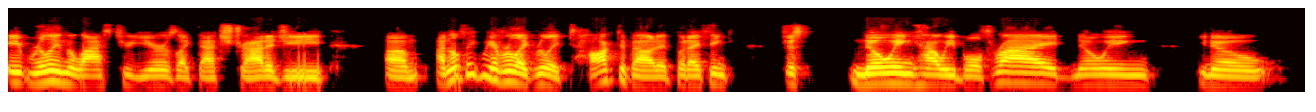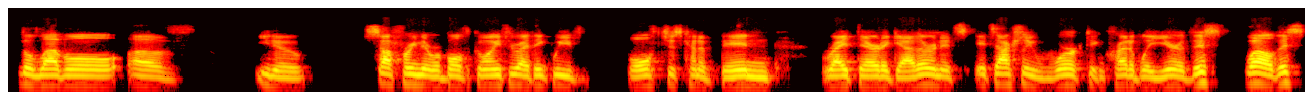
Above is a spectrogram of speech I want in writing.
it really in the last two years, like that strategy, um, I don't think we ever like really talked about it, but I think just knowing how we both ride, knowing, you know, the level of, you know, suffering that we're both going through, I think we've both just kind of been right there together and it's it's actually worked incredibly year this well this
